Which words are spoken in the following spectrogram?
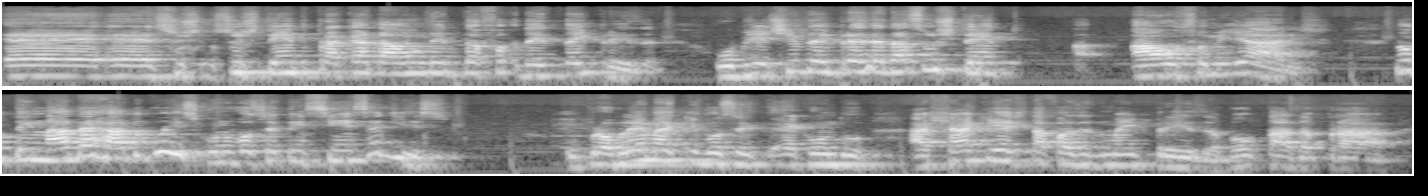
é, é, sustento para cada um dentro da, dentro da empresa. O objetivo da empresa é dar sustento aos familiares. Não tem nada errado com isso, quando você tem ciência disso. O problema é que você é quando achar que está fazendo uma empresa voltada para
